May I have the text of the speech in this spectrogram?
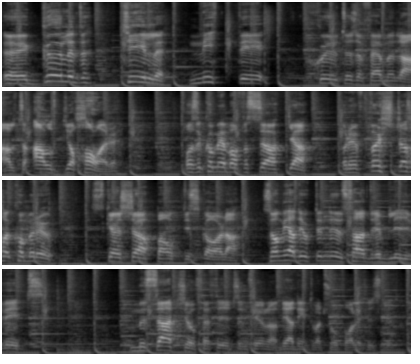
eh, guld till 97.500, alltså allt jag har. Och så kommer jag bara få söka och den första som kommer upp ska jag köpa och discarda. Så om vi hade gjort det nu så hade det blivit Musacho för 4300. Det hade inte varit så farligt fysiskt.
